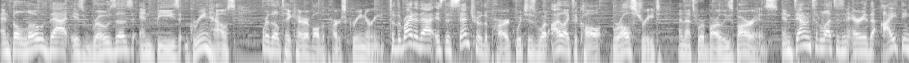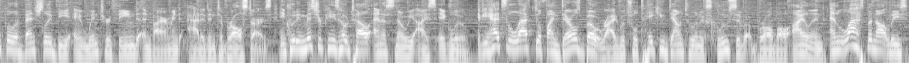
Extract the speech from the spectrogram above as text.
And below that is Rosa's and Bea's greenhouse, where they'll take care of all the park's greenery. To the right of that is the center of the park, which is what I like to call Brawl Street, and that's where Barley's Bar is. And down to the left is an area that I think will eventually be a winter themed environment added into Brawl Stars, including Mr. P's Hotel and a snowy ice igloo. If you head to the left, you'll find Daryl's boat ride, which will take you down to an exclusive Brawl Ball Island. And last but not least,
